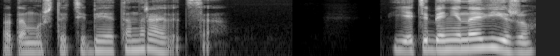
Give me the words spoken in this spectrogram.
Потому что тебе это нравится. Я тебя ненавижу.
